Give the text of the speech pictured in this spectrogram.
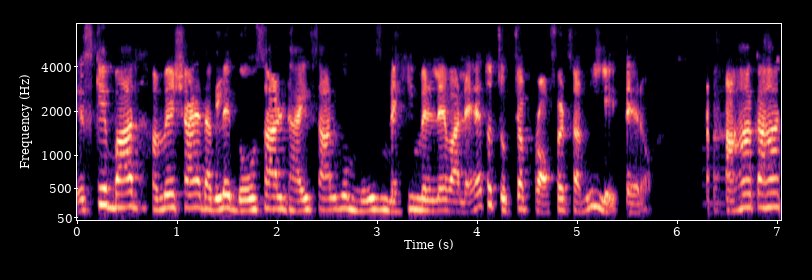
इसके बाद हमें शायद अगले दो साल, ढाई साल वो मूव नहीं मिलने वाले हैं तो चुपचाप प्रॉफिट्स अभी लेते रहो। कहाँ कहाँ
